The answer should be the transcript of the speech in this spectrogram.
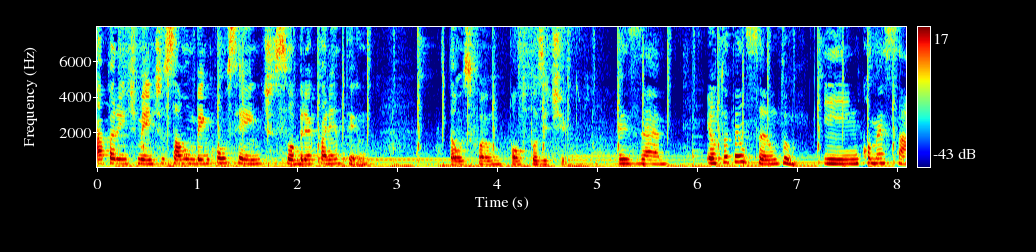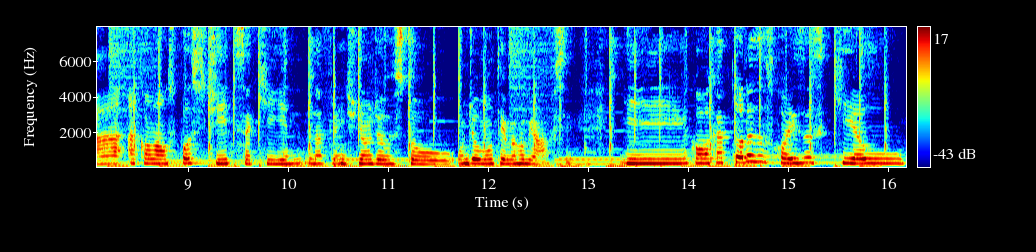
aparentemente estavam bem conscientes sobre a quarentena. Então isso foi um ponto positivo. Pois é. Eu tô pensando em começar a colar uns post-its aqui na frente de onde eu estou, onde eu montei meu home office. E colocar todas as coisas que eu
